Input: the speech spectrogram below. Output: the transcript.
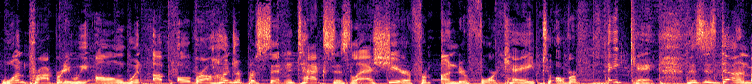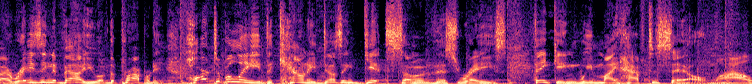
One property we own went up over 100% in taxes last year from under 4K to over 8K. This is done by raising the value of the property. Hard to believe the county doesn't get some of this raise, thinking we might have to sell. Wow.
